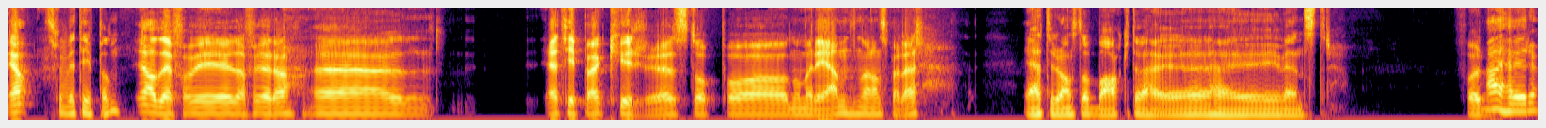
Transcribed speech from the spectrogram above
Ja. Skal vi tippe den? Ja, det får vi, det får gjøre. Eh, jeg tipper Kyrre står på nummer én når han spiller. Jeg tror han står bak til høy, høy venstre. For, Nei, høyre.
